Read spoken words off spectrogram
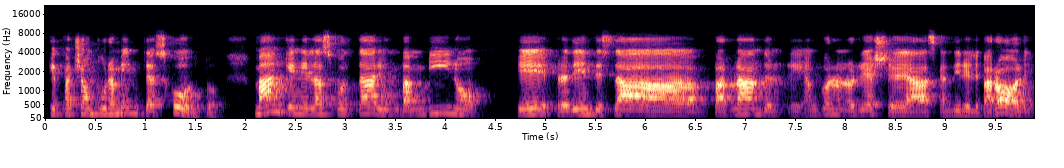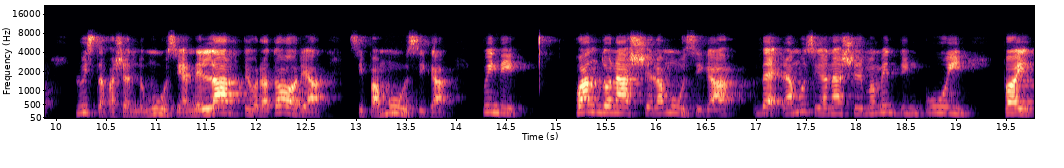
che facciamo puramente ascolto, ma anche nell'ascoltare un bambino che praticamente sta parlando e ancora non riesce a scandire le parole, lui sta facendo musica, nell'arte oratoria si fa musica, quindi quando nasce la musica? Beh, la musica nasce nel momento in cui poi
